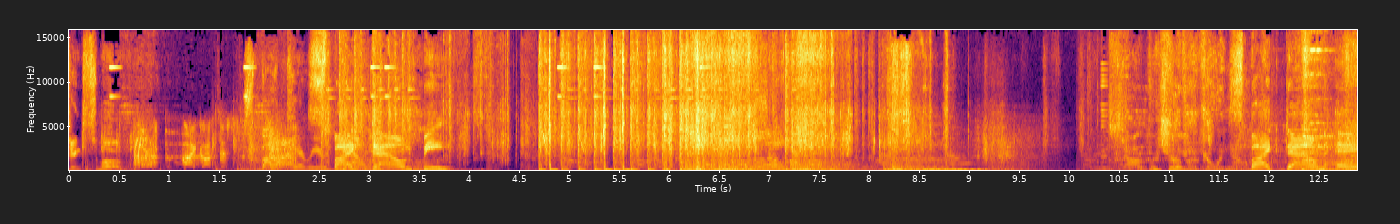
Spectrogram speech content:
Launching smoke. I got this. Spike carrier Spike down B. Cover going out. Spike down A.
